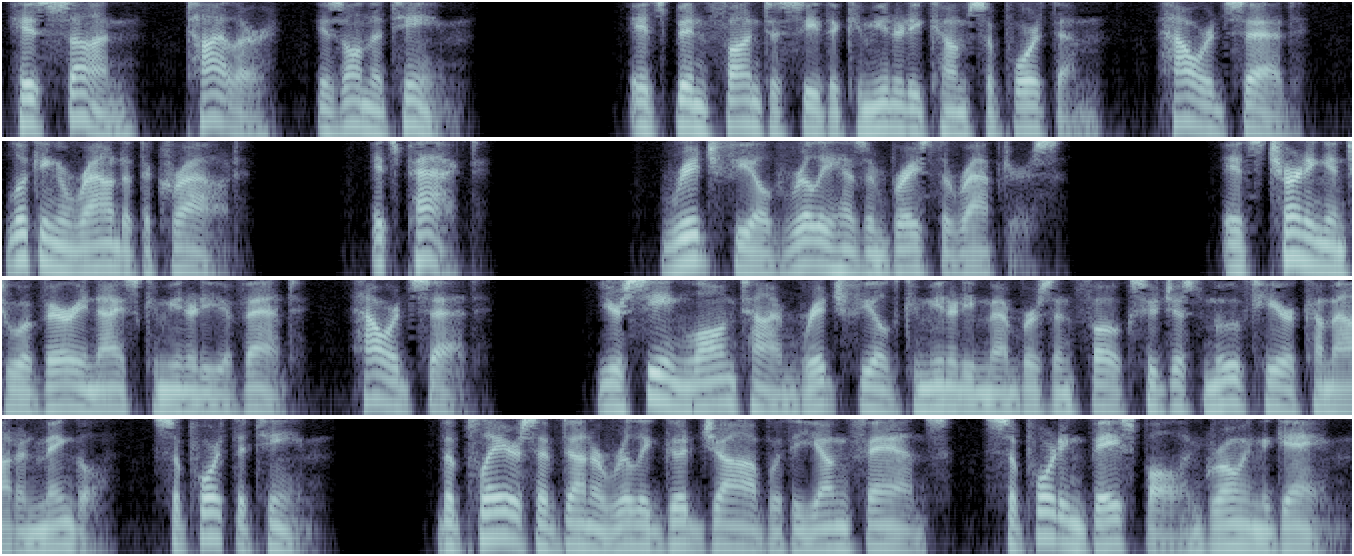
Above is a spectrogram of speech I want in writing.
His son, Tyler, is on the team. It's been fun to see the community come support them, Howard said, looking around at the crowd. It's packed. Ridgefield really has embraced the Raptors. It's turning into a very nice community event, Howard said. You're seeing longtime Ridgefield community members and folks who just moved here come out and mingle, support the team. The players have done a really good job with the young fans, supporting baseball and growing the game.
